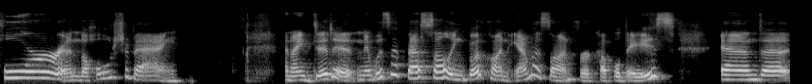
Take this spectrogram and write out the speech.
tour and the whole shebang. And I did it. And it was a best selling book on Amazon for a couple days and uh,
